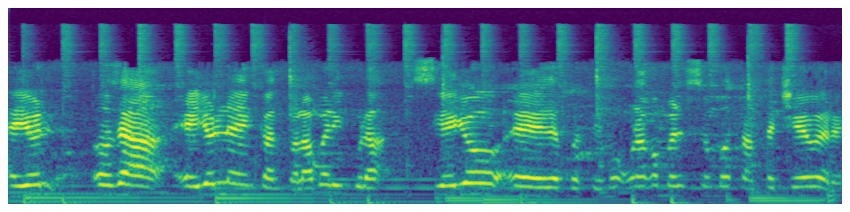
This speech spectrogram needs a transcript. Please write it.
Ellos, o sea, ellos les encantó la película. Si ellos eh, después tuvimos una conversación bastante chévere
